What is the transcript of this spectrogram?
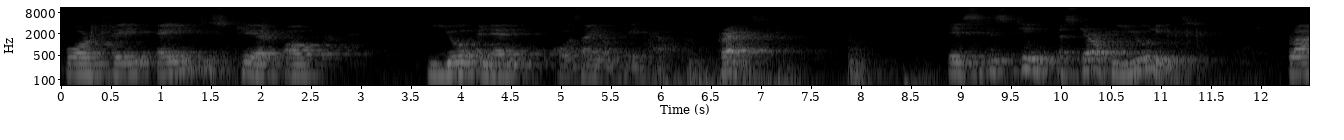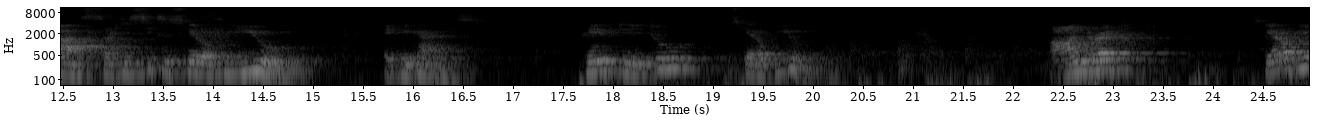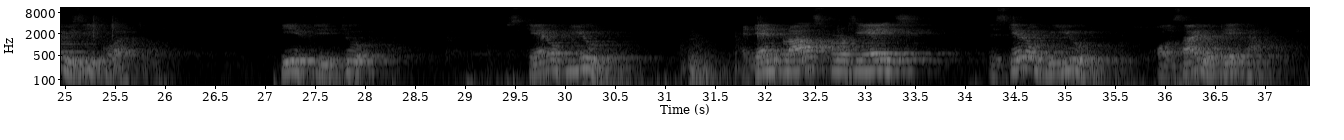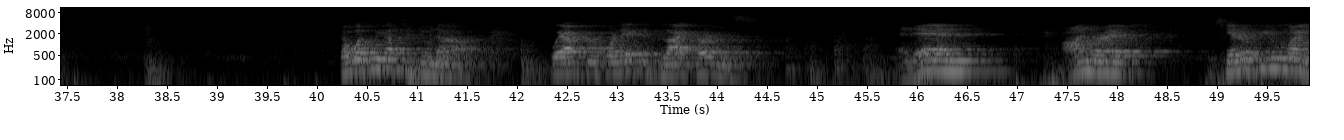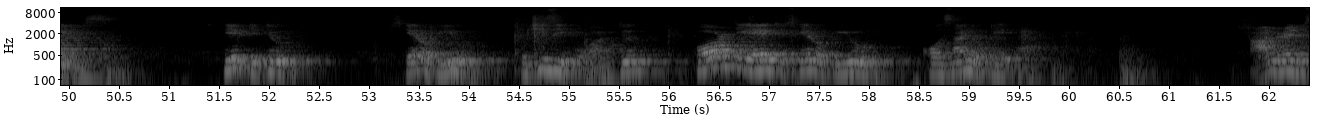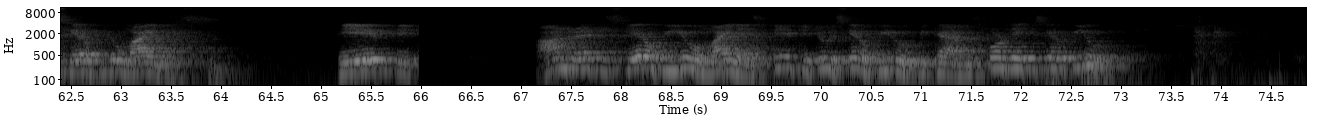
48 scale of u and then cosine of theta. Correct? Is 16 square of unit plus 36 square of u, it becomes 52 square of u. 100 square of u is equal to 52 square of u. And then plus 48 square of u cosine of theta have to do now? We have to collect the like terms. And then 100 square of u minus 52 square of u which is equal to 48 square of u cosine of theta. 100 square of u minus 50 100 square of u minus 52 square of u becomes 48 square of u.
